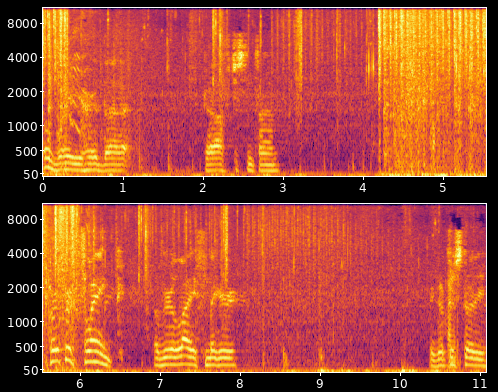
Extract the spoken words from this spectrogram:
No way you heard that. Got off just in time. Perfect flank of your life, nigger. Hey, go to I'm- study.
